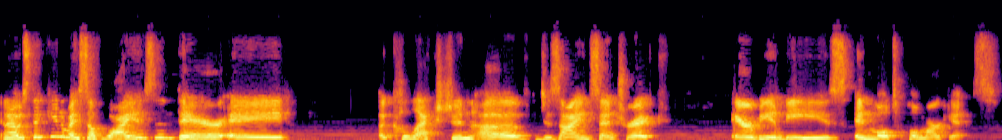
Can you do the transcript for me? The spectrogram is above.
And I was thinking to myself, why isn't there a a collection of design centric Airbnbs in multiple markets?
